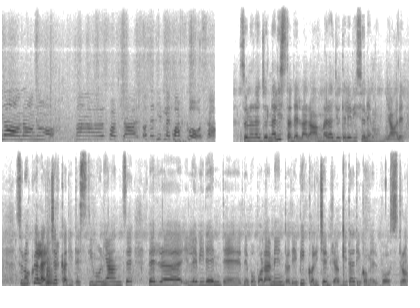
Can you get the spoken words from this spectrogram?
No, no, no! Ma forza, ho da dirle qualcosa! Sono una giornalista della RAM, Radio Televisione Mondiale. Sono qui alla ricerca di testimonianze per eh, l'evidente depopolamento dei piccoli centri abitati come il vostro.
